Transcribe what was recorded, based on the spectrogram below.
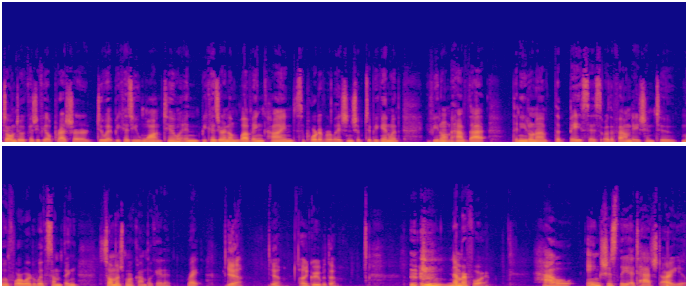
Don't do it because you feel pressure. Do it because you want to, and because you're in a loving, kind, supportive relationship to begin with. If you don't have that, then you don't have the basis or the foundation to move forward with something so much more complicated, right? Yeah, yeah, I agree with that. Number four, how anxiously attached are you?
